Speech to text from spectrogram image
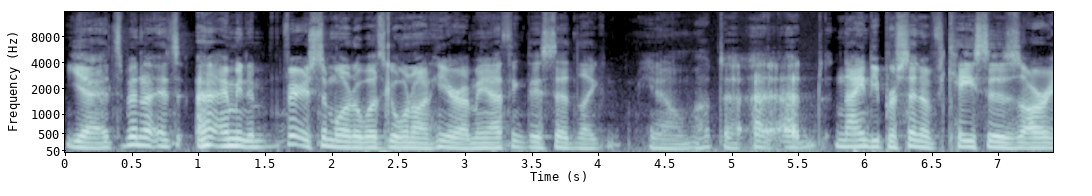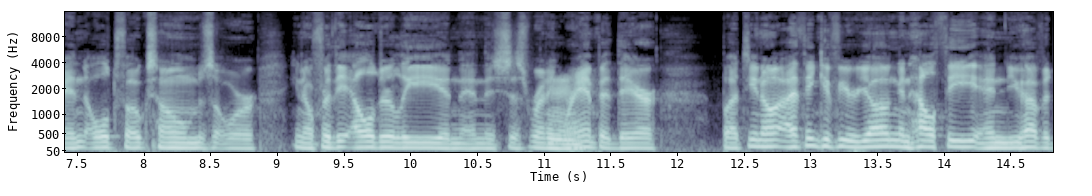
Yeah, it's been a, it's I mean very similar to what's going on here. I mean, I think they said like you know ninety percent of cases are in old folks' homes or you know for the elderly, and and it's just running mm. rampant there. But you know, I think if you're young and healthy and you have a,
